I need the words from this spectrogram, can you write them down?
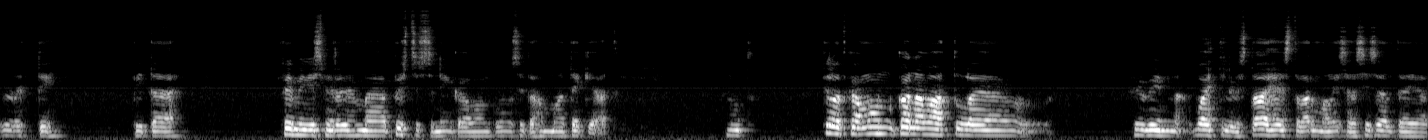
yritti pitää feminismiryhmää pystyssä niin kauan kuin sitä hommaa tekevät. Mutta tilatkaa mun kanava, tulee hyvin vaihtelevista aiheista varmaan lisää sisältöä ja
